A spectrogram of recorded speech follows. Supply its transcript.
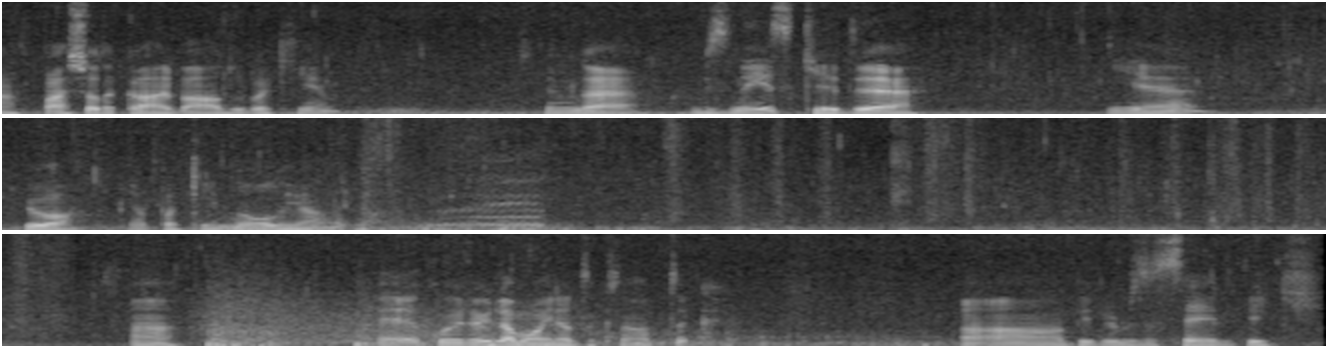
Heh, başladık galiba. Dur bakayım. Şimdi biz neyiz? Kedi. Niye? Yo. Yap bakayım ne oluyor? Ha. E kuyruğuyla mı oynadık? Ne yaptık? Aa birbirimizi sevdik.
